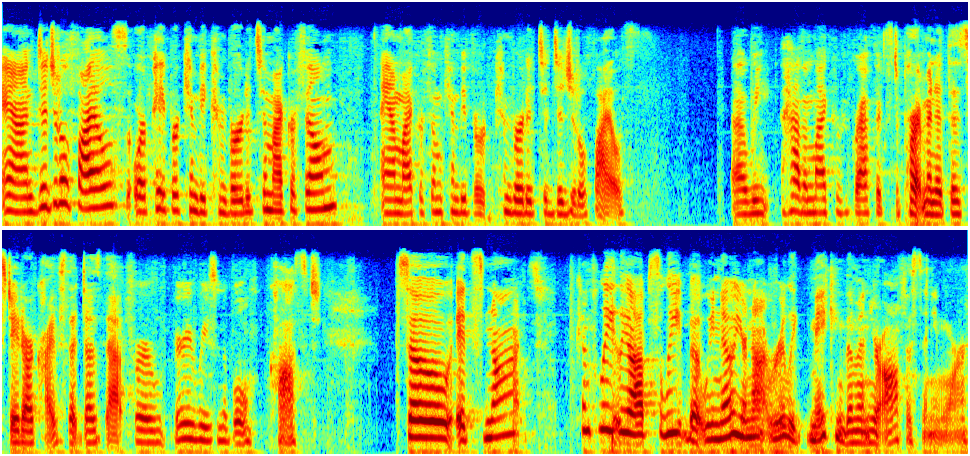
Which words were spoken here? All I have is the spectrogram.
and digital files or paper can be converted to microfilm, and microfilm can be converted to digital files. Uh, we have a micrographics department at the state archives that does that for a very reasonable cost. So it's not completely obsolete, but we know you're not really making them in your office anymore.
